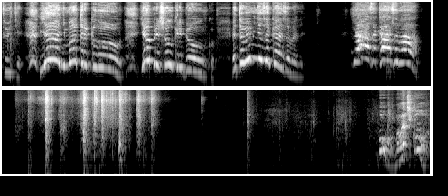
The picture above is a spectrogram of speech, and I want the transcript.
Здравствуйте! Я аниматор-клоун! Я пришел к ребенку. Это вы меня заказывали? Я заказывал! О, молочко.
